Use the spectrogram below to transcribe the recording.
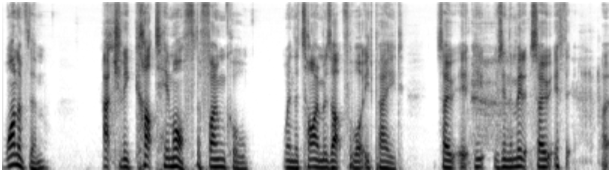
one of them actually cut him off the phone call when the time was up for what he'd paid. So it, it was in the middle. So if uh,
